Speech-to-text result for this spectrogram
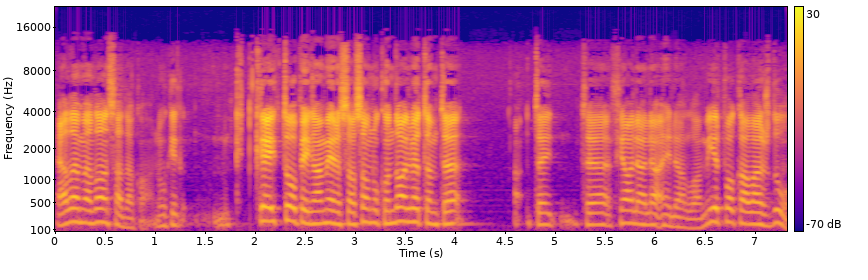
Edhe me dhon sadaka. Edhe këtu pejgamberi sa sa nuk u ndal vetëm te te te fjala la ilaha illallah. Mirëpo ka vazhdu.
